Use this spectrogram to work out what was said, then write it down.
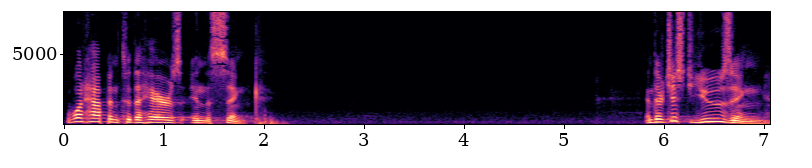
What happened to the hairs in the sink? And they're just using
